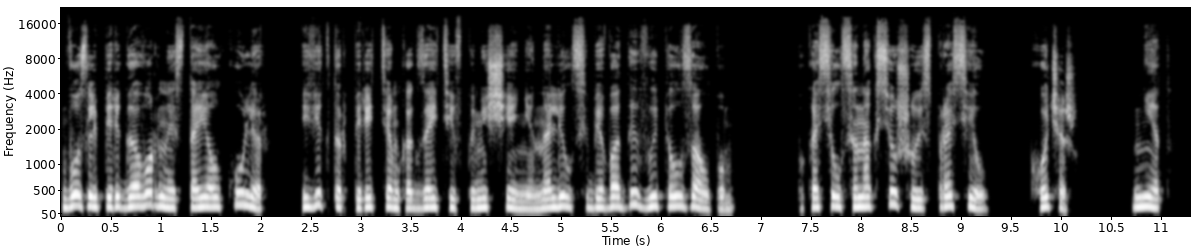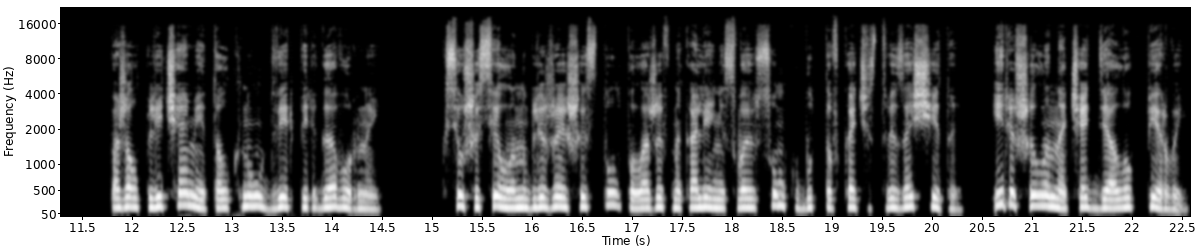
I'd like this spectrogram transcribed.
Возле переговорной стоял кулер, и Виктор перед тем, как зайти в помещение, налил себе воды, выпил залпом. Покосился на Ксюшу и спросил, «Хочешь?» «Нет». Пожал плечами и толкнул дверь переговорной. Ксюша села на ближайший стул, положив на колени свою сумку, будто в качестве защиты, и решила начать диалог первой.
